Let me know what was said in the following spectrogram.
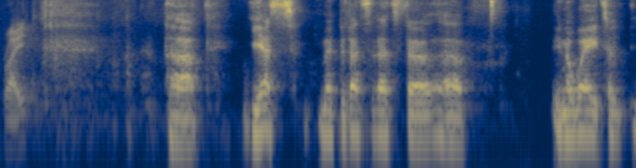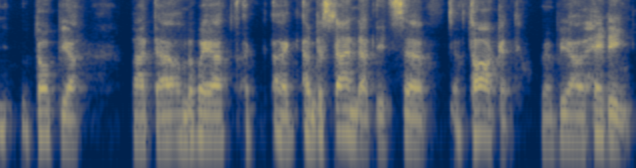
right? Uh, yes, maybe that's that's the uh, in a way it's a utopia, but uh, on the way I, I, understand that it's a, a, target where we are heading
